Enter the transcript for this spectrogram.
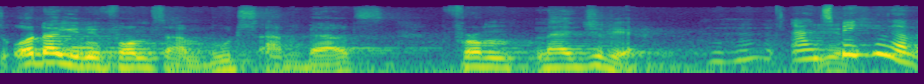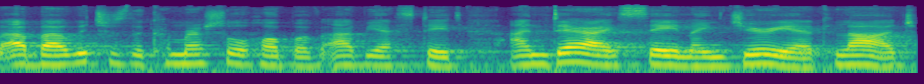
to order uniforms and boots and belts from Nigeria. Mm -hmm. And speaking of Aba, which is the commercial hub of Abia State, and dare I say Nigeria at large,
